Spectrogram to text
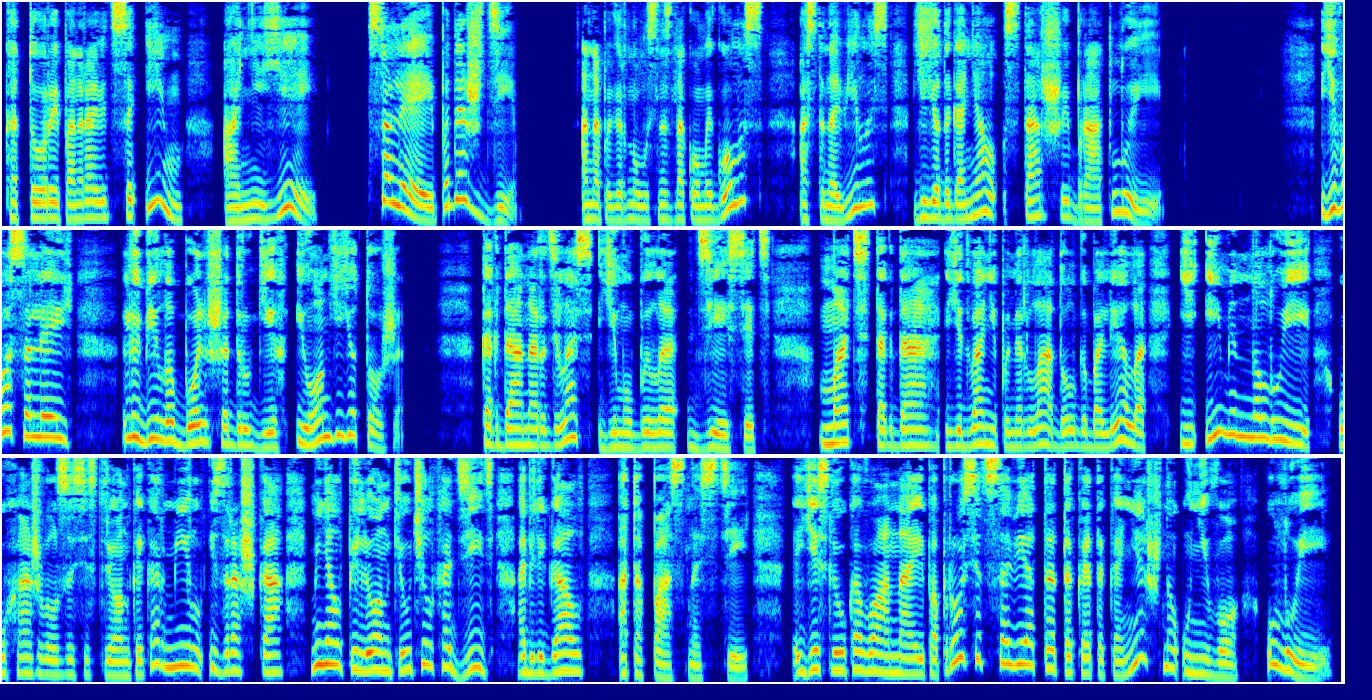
который понравится им, а не ей. «Солей, подожди!» Она повернулась на знакомый голос, остановилась, ее догонял старший брат Луи. Его Солей любила больше других, и он ее тоже. Когда она родилась, ему было десять. Мать тогда едва не померла, долго болела, и именно Луи ухаживал за сестренкой, кормил из рожка, менял пеленки, учил ходить, оберегал от опасностей. Если у кого она и попросит совета, так это, конечно, у него, у Луи.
